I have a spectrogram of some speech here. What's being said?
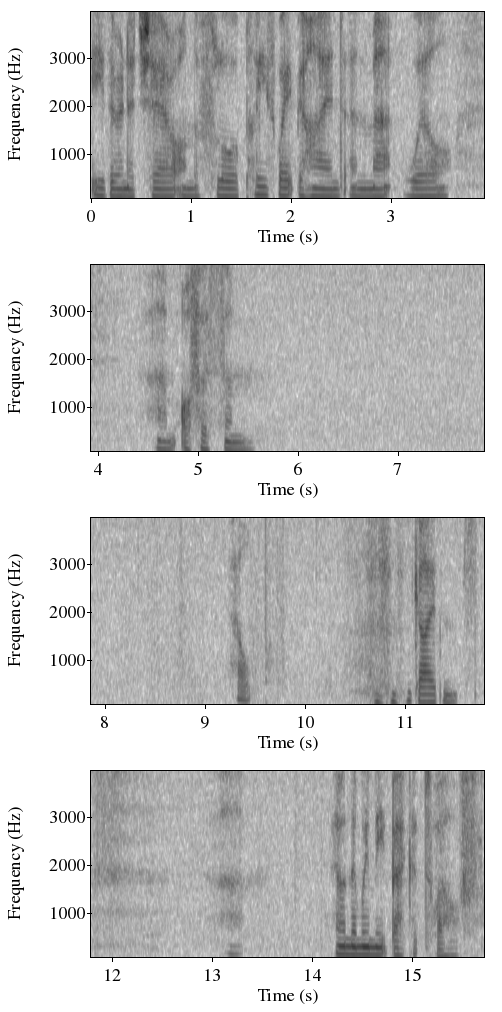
either in a chair or on the floor, please wait behind and Matt will um, offer some help, guidance. Um, and then we meet back at 12.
